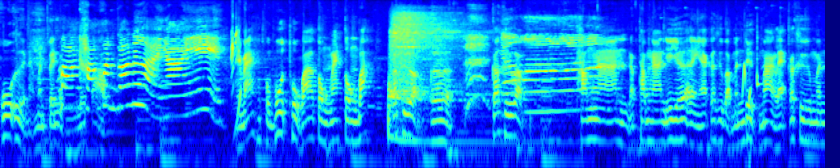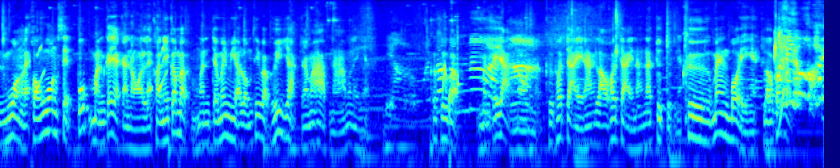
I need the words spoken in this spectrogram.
คู่อื่นอะมันเป็นแบบบางนี้หรือครั้งเปล่ามันก็เหนื่อยไง เห็นไหมผมพูดถูกว่าตรงไหมตรงปะก็คือแบบเออ ก็คือแบบ ทำงานแบบทำงานเยอะๆอะไรเงี้ยก็คือแบบมันดึกมากแล้วก็คือมันง่วงแล้วพอง่วงเสร็จปุ๊บมันก็อยากจะนอนแล้วคราวนี้ก็แบบมันจะไม่มีอารมณ์ที่แบบเฮ้ยอยากจะมาอาบน้ำอะไรเงี้ย ก็คือแบบมันก็อยากนอนอะคือเข้าใจนะ เราเข้าใจนะณจุดจุดๆเนี้ยคือแม่งบ่อยไงเราก็แบไม่บได้บ่อย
